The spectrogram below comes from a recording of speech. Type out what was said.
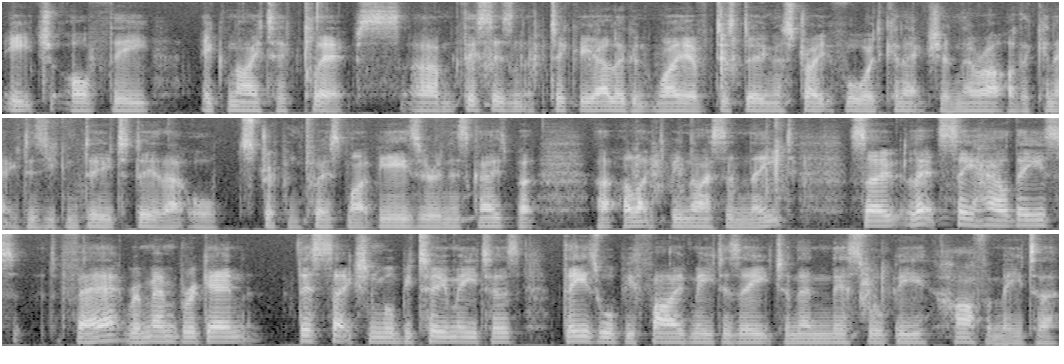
each of the igniter clips. Um, this isn't a particularly elegant way of just doing a straightforward connection. There are other connectors you can do to do that or strip and twist might be easier in this case but uh, I like to be nice and neat. So let's see how these fare. Remember again this section will be two meters, these will be five meters each and then this will be half a meter.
